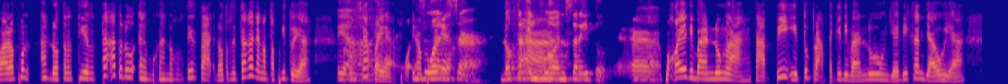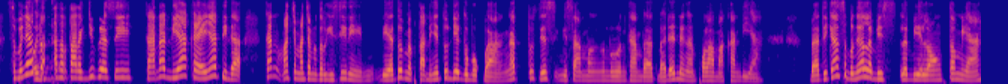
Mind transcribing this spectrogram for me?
walaupun ah dokter Tirta atau dok- eh bukan dokter Tirta, dokter Tirta kan yang ngetop gitu ya. iya, Dokter siapa ya? Ya influencer, dokter influencer itu. Eh, Nah, pokoknya di Bandung lah. Tapi itu prakteknya di Bandung, jadi kan jauh ya. Sebenarnya oh, ter- tertarik juga sih, karena dia kayaknya tidak kan macam-macam dokter gizi nih. Dia tuh tadinya tuh dia gemuk banget, terus dia bisa menurunkan berat badan dengan pola makan dia. Berarti kan sebenarnya lebih lebih long term ya.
